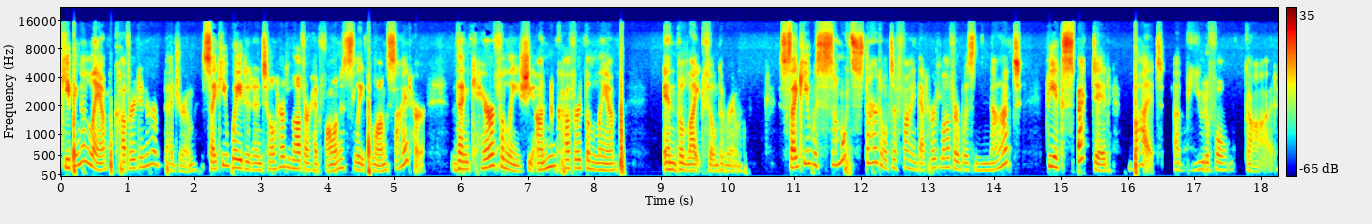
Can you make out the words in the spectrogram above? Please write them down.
Keeping a lamp covered in her bedroom, Psyche waited until her lover had fallen asleep alongside her. Then carefully she uncovered the lamp and the light filled the room. Psyche was somewhat startled to find that her lover was not the expected, but a beautiful god.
